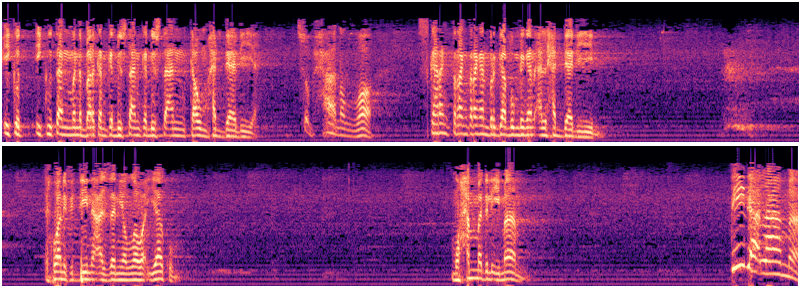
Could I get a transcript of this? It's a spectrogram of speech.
ikut-ikutan menebarkan kedustaan-kedustaan kaum Haddadiyah Subhanallah. Sekarang terang-terangan bergabung dengan Al-Haddadiyin. Ikhwani fi din azani Allah wa iyyakum. Muhammad al-Imam tidak lama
